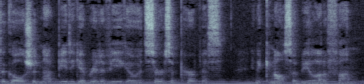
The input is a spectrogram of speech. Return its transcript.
The goal should not be to get rid of ego, it serves a purpose, and it can also be a lot of fun.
